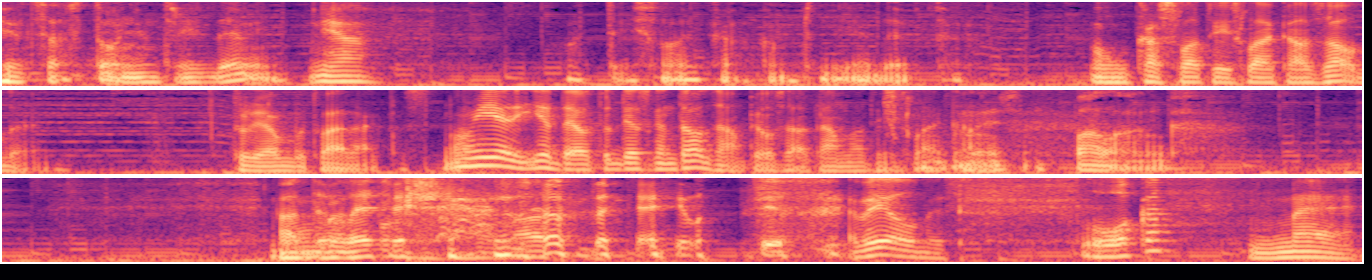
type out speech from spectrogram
28 un 39. Jā. Latvijas laikā, kam tad iedēļ tur? Un kas Latvijas laikā zaudēja? Tur jau būtu vairāk. Tas. Nu, ie- iedeva tur diezgan daudzām pilsētām Latvijas laikā. Mēs palanga. Atdeva bet- Lietuviešu zaudēja Latvijas. Vilnis. Sloka. Nē,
